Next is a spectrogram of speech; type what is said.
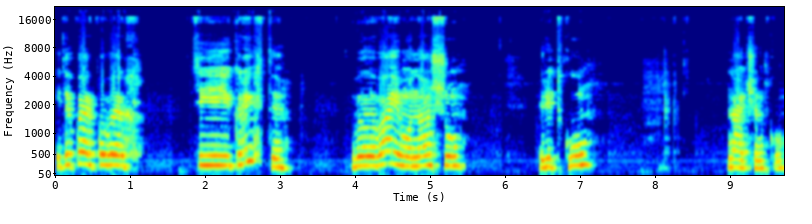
І тепер поверх цієї крихти виливаємо нашу рідку начинку.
